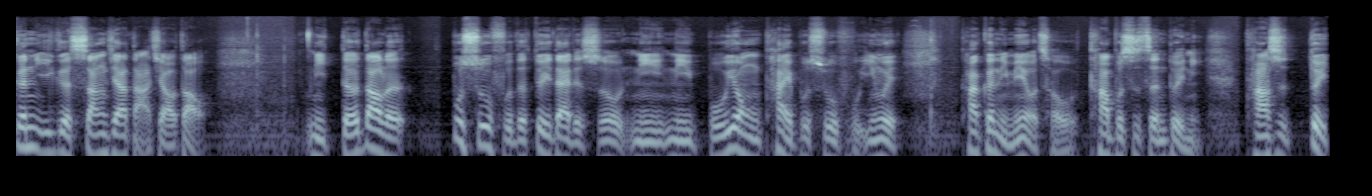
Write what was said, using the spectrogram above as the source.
跟一个商家打交道，你得到了不舒服的对待的时候，你你不用太不舒服，因为他跟你没有仇，他不是针对你，他是对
